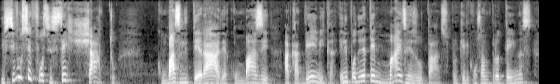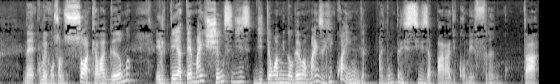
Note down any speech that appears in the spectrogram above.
E se você fosse ser chato, com base literária, com base acadêmica, ele poderia ter mais resultados, porque ele consome proteínas, né, como ele consome só aquela gama, ele tem até mais chance de, de ter um aminograma mais rico ainda. Mas não precisa parar de comer frango, tá?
